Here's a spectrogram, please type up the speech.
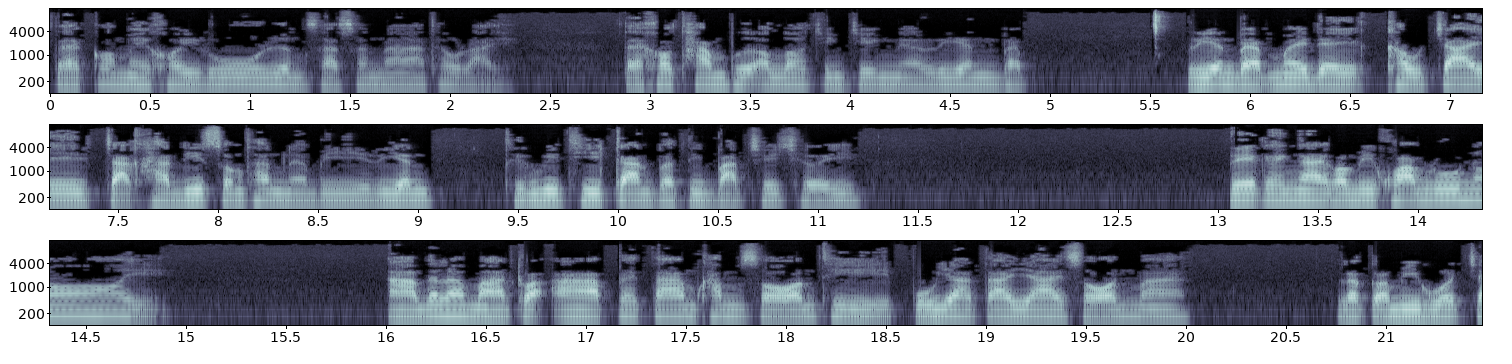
แต่ก็ไม่ค่อยรู้เรื่องศาสนาเท่าไหร่ แต่เขาทำเพื่ออัลลอฮ์จริงๆเนี่ยเรียนแบบเรียนแบบไม่ได้เข้าใจจากฮะดีษของท่านนาบี เรียน ถึงวิธีการปฏิบัติเฉยๆ เรียกง่ายๆก็มีความรู้น้อย อาบน้ำละหมาดก็อาบไปตามคำสอนที่ปู่ย่าตายายสอนมา แล้วก็มีหัวใจ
